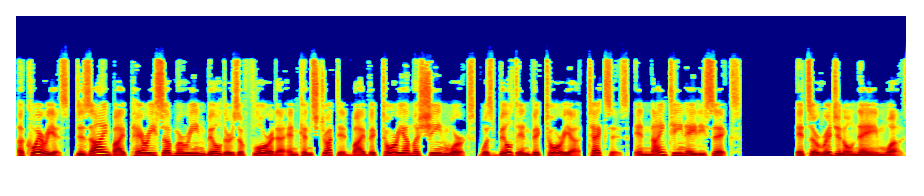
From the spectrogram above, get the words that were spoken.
Aquarius, designed by Perry Submarine Builders of Florida and constructed by Victoria Machine Works, was built in Victoria, Texas, in 1986. Its original name was,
